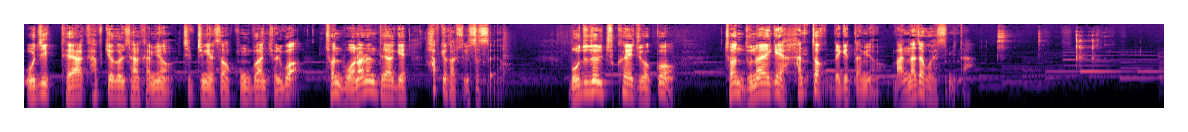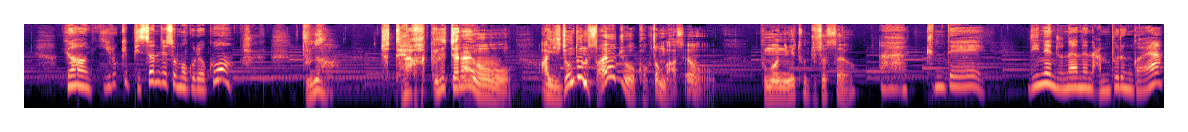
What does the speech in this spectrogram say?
오직 대학 합격을 생각하며 집중해서 공부한 결과 전 원하는 대학에 합격할 수 있었어요. 모두들 축하해 주었고 전 누나에게 한턱 내겠다며 만나자고 했습니다. 야, 이렇게 비싼 데서 먹으려고? 누나, 저 대학 합격했잖아요. 아, 이 정도는 써야죠. 걱정 마세요. 부모님이 돈 주셨어요. 아, 근데 니네 누나는 안 부른 거야?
